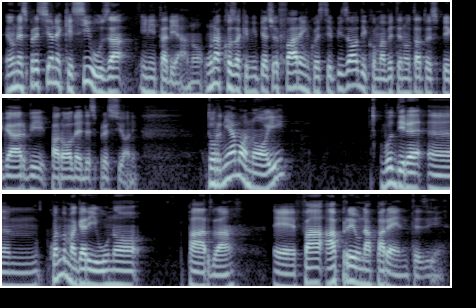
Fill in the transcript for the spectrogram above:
è un'espressione che si usa in italiano. Una cosa che mi piace fare in questi episodi, come avete notato, è spiegarvi parole ed espressioni. Torniamo a noi vuol dire um, quando magari uno parla e fa, apre una parentesi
